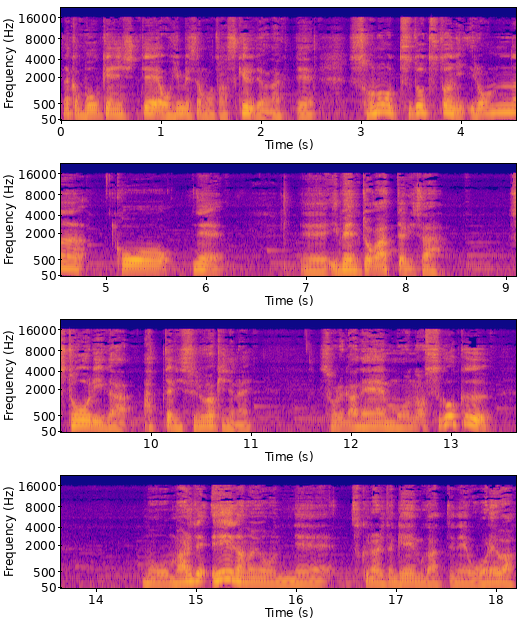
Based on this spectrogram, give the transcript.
なんか冒険してお姫様を助けるではなくてその都度都度にいろんなこうねえー、イベントがあったりさストーリーがあったりするわけじゃない？それがねものすごくもうまるで映画のようにね作られたゲームがあってね俺は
